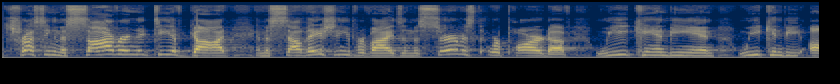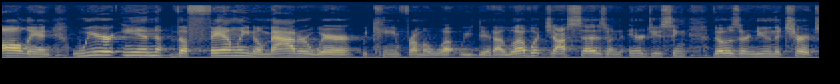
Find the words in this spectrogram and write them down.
trusting in the sovereignty of God and the salvation He provides and the service that we're part of, we can be in, we can be all in. We're in the family no matter where we came from or what we did. I love what Josh says when introducing those that are new in the church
